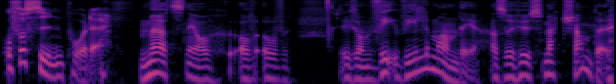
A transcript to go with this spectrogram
Och få syn på det. Möts ni av, av, av liksom, vi- vill man det? Alltså hur smärtsamt är det?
